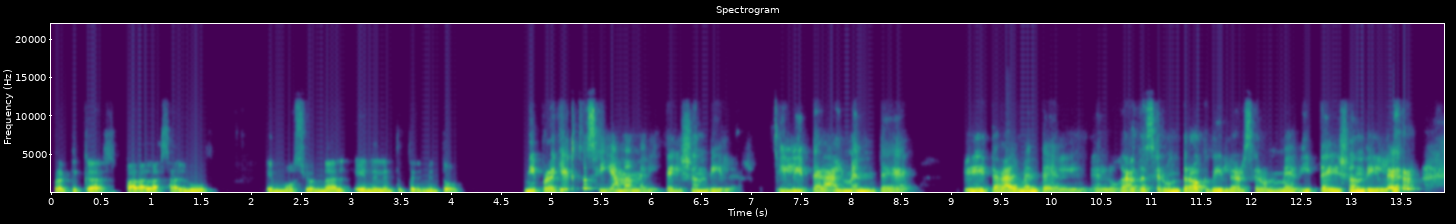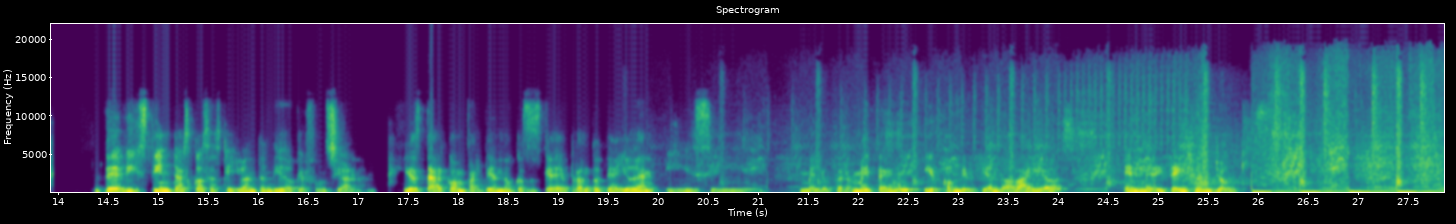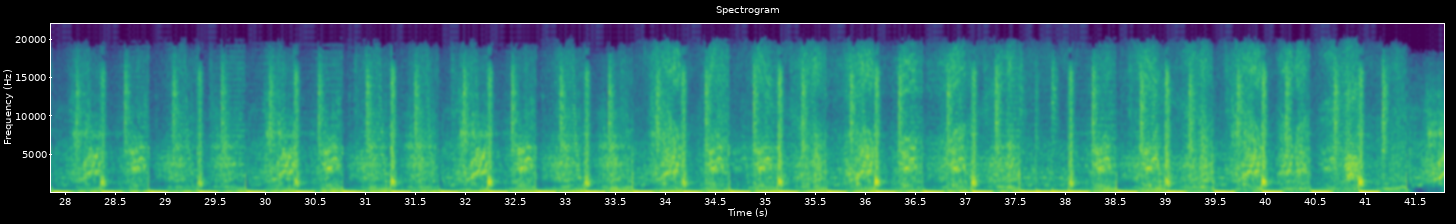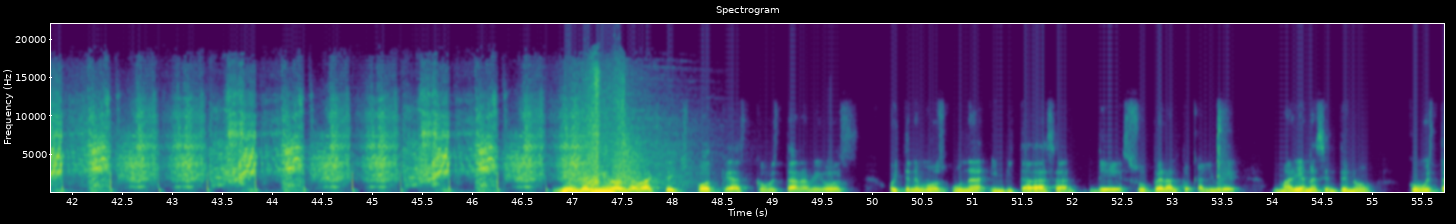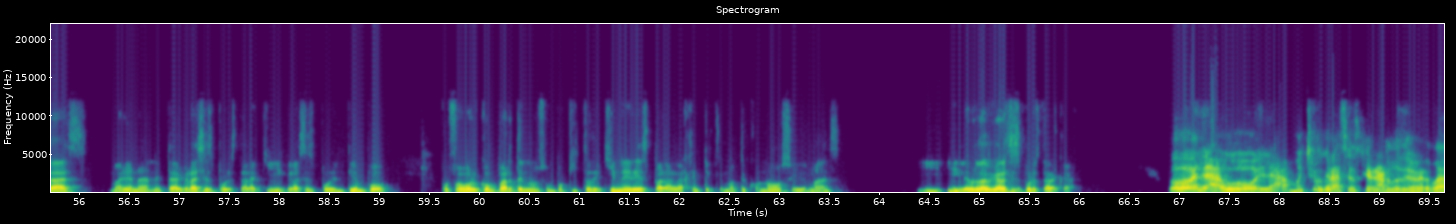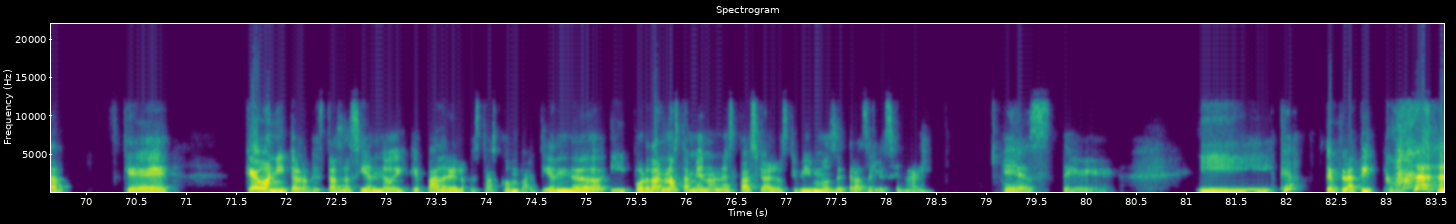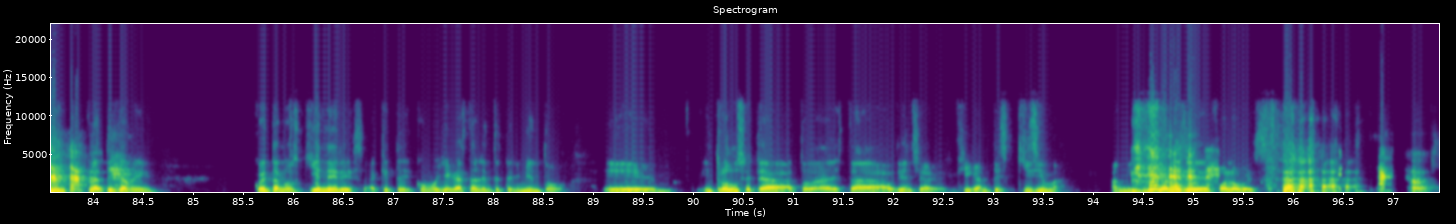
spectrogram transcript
prácticas para la salud emocional en el entretenimiento? Mi proyecto se llama Meditation Dealer y literalmente, literalmente, en, lugar de ser un drug dealer, ser un meditation dealer de distintas cosas que yo he entendido que funcionan y estar compartiendo cosas que de pronto te ayuden y si me lo permiten, ir convirtiendo a varios en meditation junkies. Bienvenidos a Backstage Podcast. ¿Cómo están, amigos? Hoy tenemos una invitadaza de súper alto calibre, Mariana Centeno. ¿Cómo estás? Mariana, neta, gracias por estar aquí, gracias por el tiempo. Por favor, compártenos un poquito de quién eres para la gente que no te conoce y demás. Y, de verdad, gracias por estar acá. Hola, hola. Muchas gracias, Gerardo, de verdad. Que qué bonito lo que estás haciendo y qué padre lo que estás compartiendo y por darnos también un espacio a los que vivimos detrás del escenario. Este, y qué te platico. platícame. Cuéntanos quién eres, a qué te, cómo llegaste al entretenimiento. Eh, introdúcete a, toda esta audiencia gigantesquísima, a mis millones de followers. Exacto.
